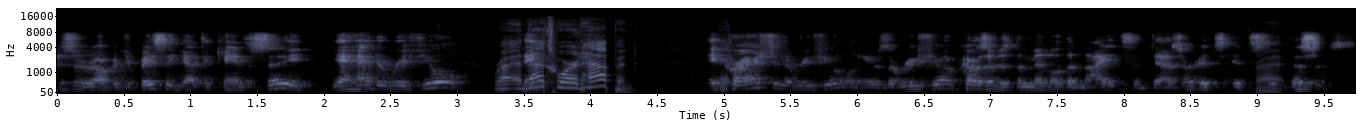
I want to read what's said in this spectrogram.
listeners are, but you basically got to Kansas City. You had to refuel. Right, and they- that's where it happened. It crashed in the refueling. It was a refuel because it was the middle of the night. It's a desert. It's it's Right. this is,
